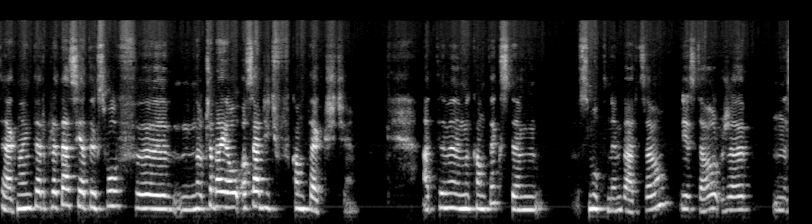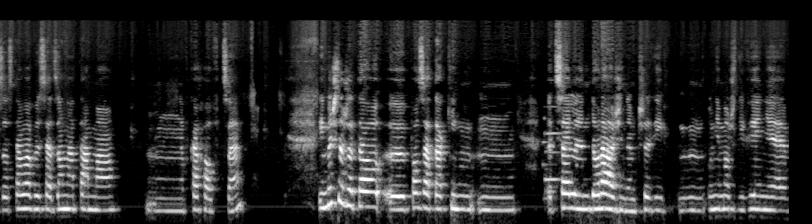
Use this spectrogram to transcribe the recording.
Tak, no interpretacja tych słów, y, no, trzeba ją osadzić w kontekście. A tym kontekstem smutnym bardzo jest to, że została wysadzona tama mm, w Kachowce, i myślę, że to y, poza takim mm, celem doraźnym, czyli mm, uniemożliwienie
